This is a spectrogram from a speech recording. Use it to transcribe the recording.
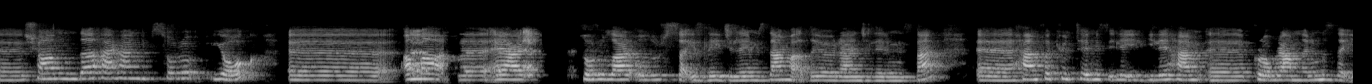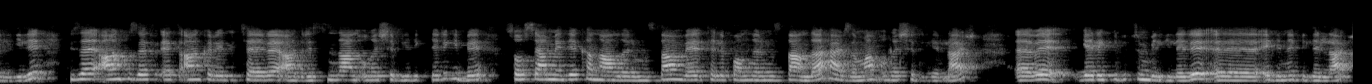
Ee, Şu anda herhangi bir soru yok. Ee, ama e, eğer sorular olursa izleyicilerimizden ve aday öğrencilerimizden e, hem fakültemiz ile ilgili hem e, programlarımızla ilgili bize ankuzef.ankara.tr adresinden ulaşabildikleri gibi sosyal medya kanallarımızdan ve telefonlarımızdan da her zaman ulaşabilirler E, ve gerekli bütün bilgileri edinebilirler.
